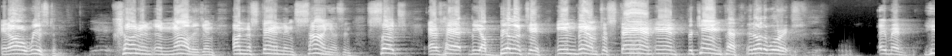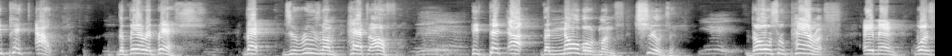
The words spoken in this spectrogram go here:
in all wisdom, cunning in knowledge and understanding science, and such as had the ability in them to stand in the king path. In other words, amen, he picked out the very best that Jerusalem had to offer. He picked out the nobleman's children, those whose parents, amen, was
